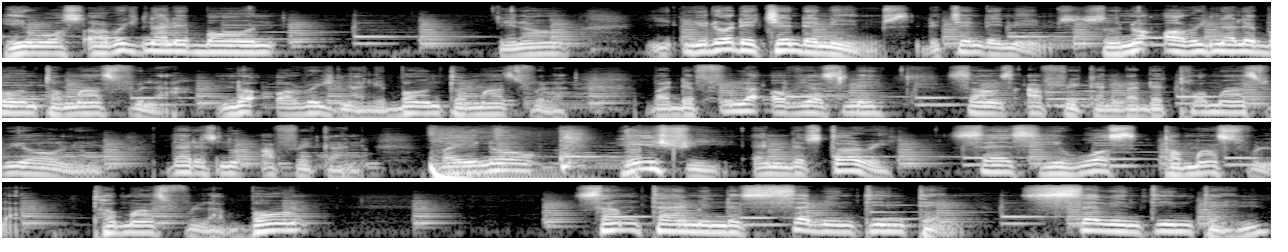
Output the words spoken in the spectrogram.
He was originally born, you know, you, you know they change the names. They change the names. So not originally born Thomas Fuller, not originally born Thomas Fuller, but the Fuller obviously sounds African, but the Thomas we all know that is not African. But you know, history and the story says he was Thomas Fuller. Thomas Fuller, born sometime in the 1710. 1710,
